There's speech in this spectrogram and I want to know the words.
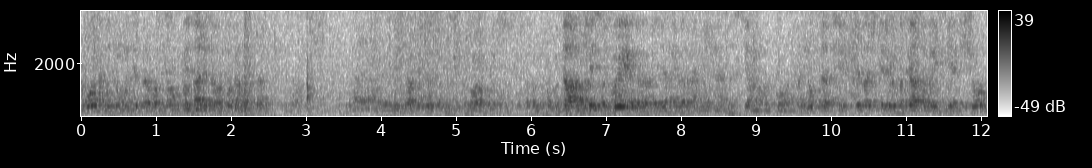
работаем, я думаю, где-то во втором квартале этого года. Да? Да, то есть вы, э, я, наверное, не совсем уже полностью остановился, через P24 вы подготавливаете счет,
